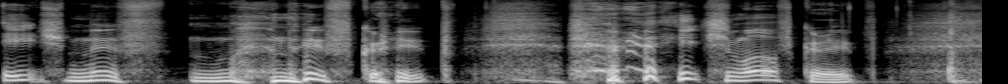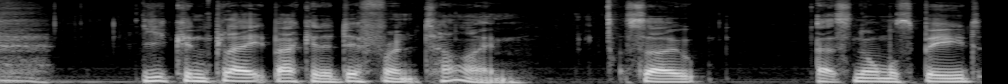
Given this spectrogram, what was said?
each move move group, each morph group, you can play it back at a different time. So that's normal speed.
